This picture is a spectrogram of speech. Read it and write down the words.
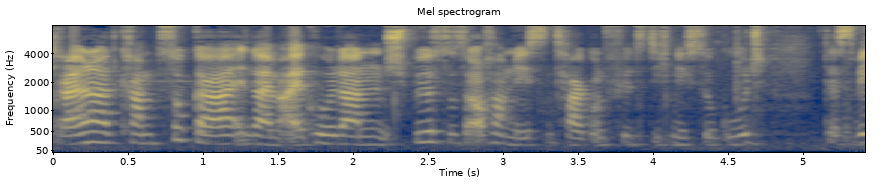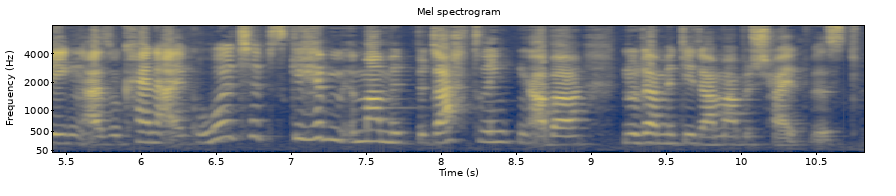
300 Gramm Zucker in deinem Alkohol, dann spürst du es auch am nächsten Tag und fühlst dich nicht so gut. Deswegen also keine Alkoholtipps geben, immer mit Bedacht trinken, aber nur damit ihr da mal Bescheid wisst.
